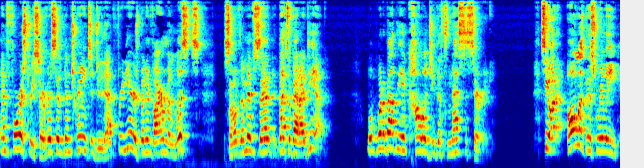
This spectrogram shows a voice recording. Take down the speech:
And Forestry Service has been trained to do that for years, but environmentalists, some of them have said that's a bad idea. Well, what about the ecology that's necessary? See, all of this really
